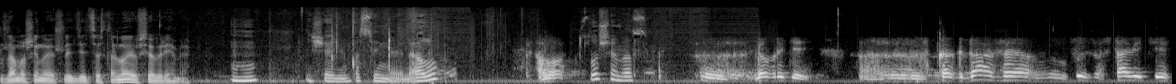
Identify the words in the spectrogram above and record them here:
для машины следить, остальное все время. Угу. Еще один последний. Алло? Алло. Слушаем вас. Э, добрый день. Э, когда же вы заставите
